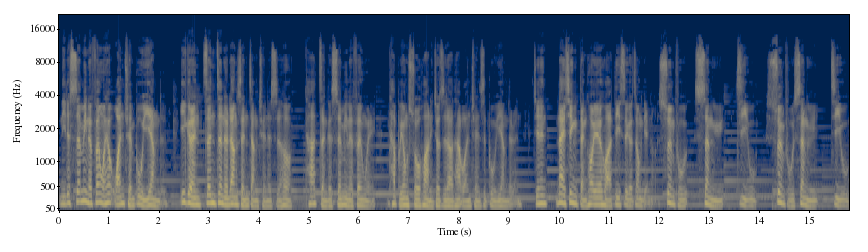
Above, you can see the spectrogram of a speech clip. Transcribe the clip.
你的生命的氛围会完全不一样的。一个人真正的让神掌权的时候，他整个生命的氛围，他不用说话，你就知道他完全是不一样的人。今天耐心等候耶和华，第四个重点哦，顺服胜于祭物，顺服胜于祭物。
